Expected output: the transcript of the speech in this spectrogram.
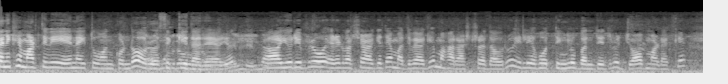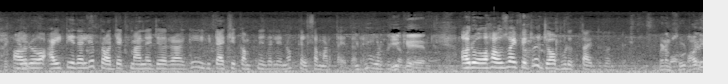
ತನಿಖೆ ಮಾಡ್ತೀವಿ ಏನಾಯ್ತು ಅಂದ್ಕೊಂಡು ಅವರು ಸಿಕ್ಕಿದ್ದಾರೆ. ಇವರಿಬ್ರು ಎರಡು ವರ್ಷ ಆಗಿದೆ ಮದುವೆ ಆಗಿ ಮಹಾರಾಷ್ಟ್ರದವರು. ಇಲ್ಲಿ ಹೋದ ತಿಂಗಳು ಬಂದಿದ್ರು ಜಾಬ್ ಮಾಡೋಕ್ಕೆ. ಅವರು ಐ ಟಿದಲ್ಲಿ ಪ್ರಾಜೆಕ್ಟ್ ಮ್ಯಾನೇಜರ್ ಆಗಿ ಹಿಟಾಚಿ ಕಂಪ್ನಿದಲ್ಲಿ ಏನೋ ಕೆಲಸ ಮಾಡ್ತಾ ಇದ್ದಾರೆ. ಅವರು ಹೌಸ್ ವೈಫ್ ಇದ್ರು ಜಾಬ್ ಹುಡುಕ್ತಾ ಇದ್ರು ಅಂತ. ಮೇಡಮ್ ಸೂಟ್ ಬಾಡಿ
